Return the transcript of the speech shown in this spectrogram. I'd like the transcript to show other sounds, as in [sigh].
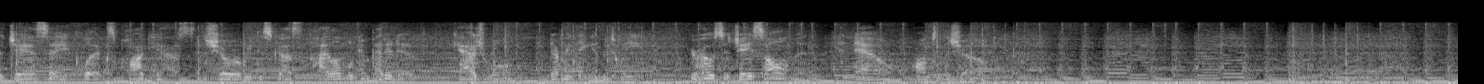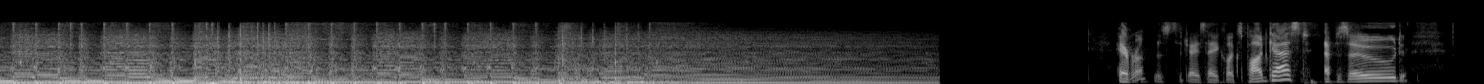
the JSAClix podcast, the show where we discuss high level competitive, casual, and everything in between. Your host is Jay Solomon, and now, on to the show. Hey everyone, this is the JSAClix podcast, episode.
